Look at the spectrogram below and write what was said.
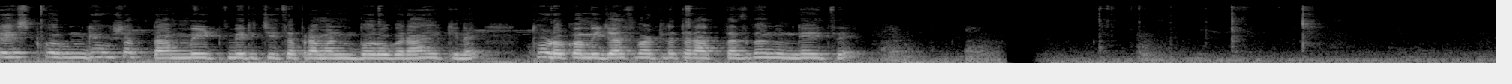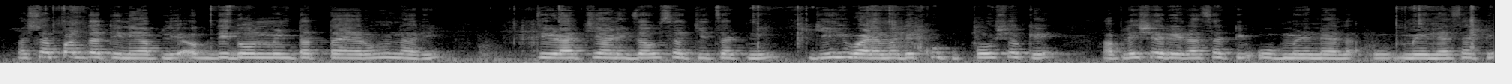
टेस्ट करून घेऊ शकता. मीठ मिरचीचं प्रमाण बरोबर आहे की नाही? थोडं कमी जास्त वाटलं तर आत्ताच घालून घ्यायचे. अशा पद्धतीने आपली अगदी दोन मिनिटात तयार होणारी तिळाची आणि जवसाची चटणी जी हिवाळ्यामध्ये खूप पोषक आहे आपल्या शरीरासाठी ऊब मिळण्याला मिळण्यासाठी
